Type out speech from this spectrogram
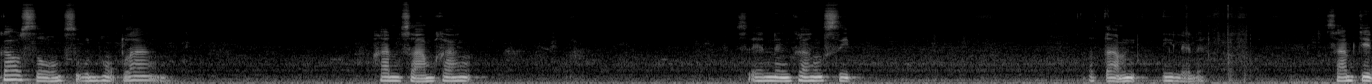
เก้าสองศูนย์หกล่างพันสามครั้งแสนหนึ่งครั้งสิบ ตามนี่เลยนะสามเจ็ด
